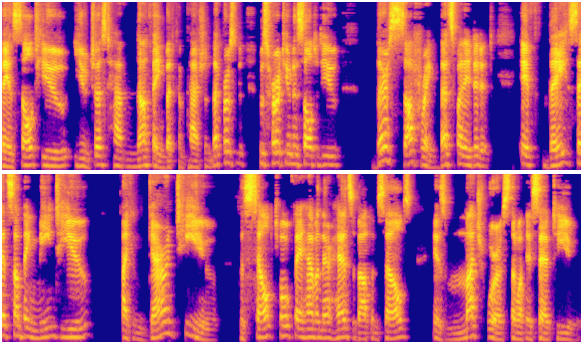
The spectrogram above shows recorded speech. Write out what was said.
they insult you, you just have nothing but compassion. That person who's hurt you and insulted you, they're suffering. That's why they did it if they said something mean to you, I can guarantee you the self talk they have in their heads about themselves is much worse than what they said to you.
